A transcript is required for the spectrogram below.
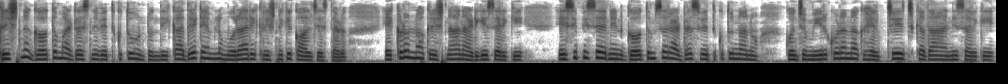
కృష్ణ గౌతమ్ అడ్రస్ని వెతుకుతూ ఉంటుంది. ఇక అదే టైంలో మురారి కృష్ణకి కాల్ చేస్తాడు. ఎక్కడున్నావు కృష్ణ? అని అడిగేసరికి ఏసీపీ సార్ నేను గౌతమ్ సార్ అడ్రస్ వెతుకుతున్నాను. కొంచెం మీరు కూడా నాకు హెల్ప్ చేయొచ్చు కదా అనేసరికి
